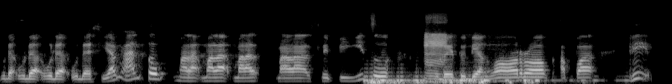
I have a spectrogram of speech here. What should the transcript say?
udah udah udah udah siang ngantuk malah malah malah malah sleepy gitu hmm. udah itu dia ngorok apa jadi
